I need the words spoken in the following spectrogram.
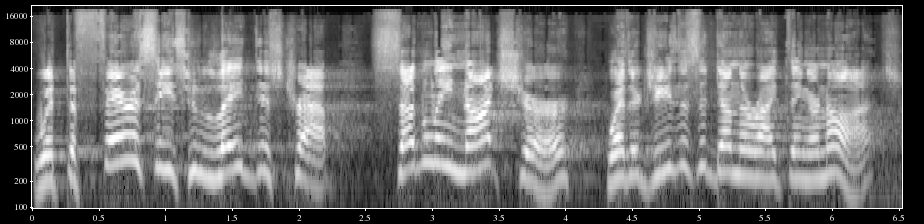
with the Pharisees who laid this trap suddenly not sure whether Jesus had done the right thing or not,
